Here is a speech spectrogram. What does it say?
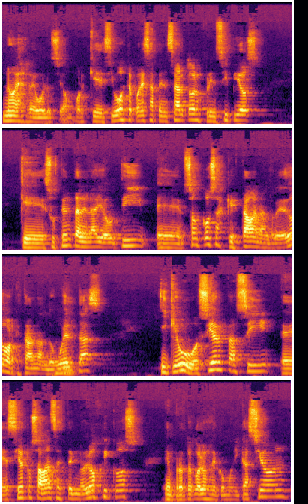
no es revolución. Porque si vos te pones a pensar todos los principios que sustentan el IoT eh, son cosas que estaban alrededor, que estaban dando vueltas y que hubo ciertas, sí, eh, ciertos avances tecnológicos en protocolos de comunicación,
